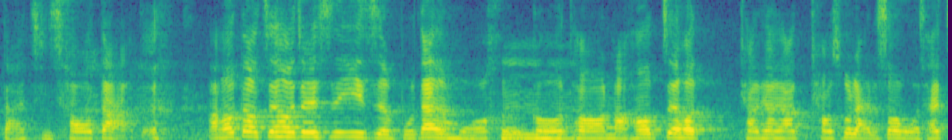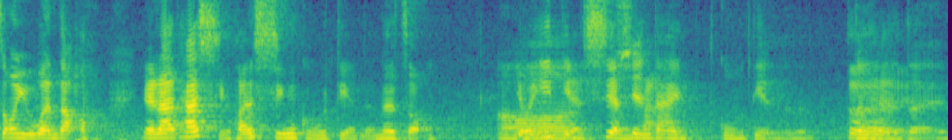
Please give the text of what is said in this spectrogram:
打击超大的。然后到最后就是一直不断的磨合沟通，嗯、然后最后调调调调出来的时候，我才终于问到哦，原来他喜欢新古典的那种，哦、有一点现现代古典的，对。对，对对，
